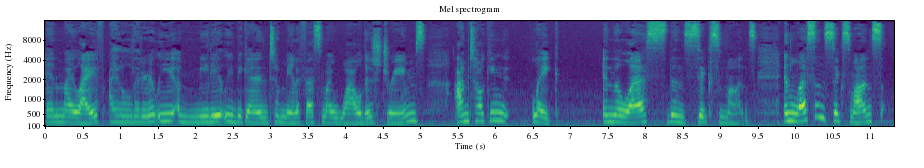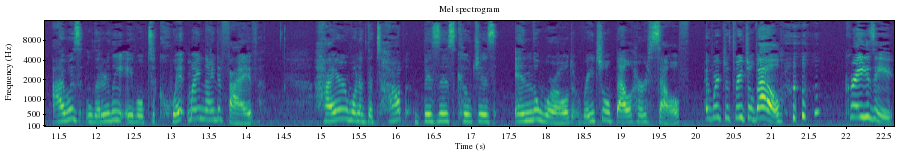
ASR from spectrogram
in my life, I literally immediately began to manifest my wildest dreams. I'm talking like in the less than six months. In less than six months, I was literally able to quit my nine to five, hire one of the top business coaches in the world, Rachel Bell herself. I worked with Rachel Bell. Crazy.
